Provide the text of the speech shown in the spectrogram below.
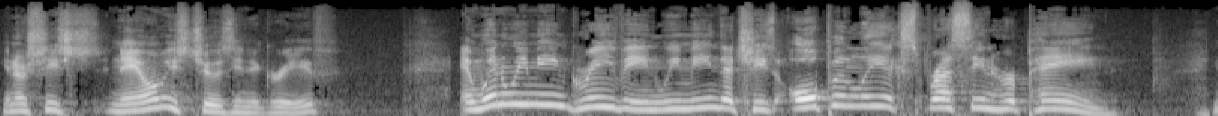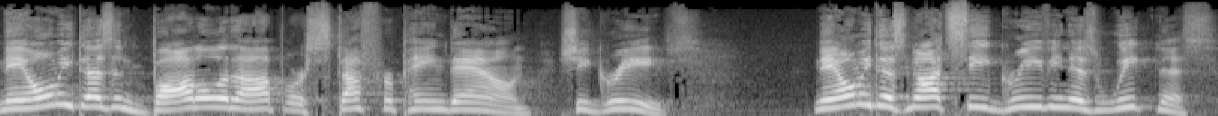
You know, she's, Naomi's choosing to grieve. And when we mean grieving, we mean that she's openly expressing her pain. Naomi doesn't bottle it up or stuff her pain down, she grieves. Naomi does not see grieving as weakness.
